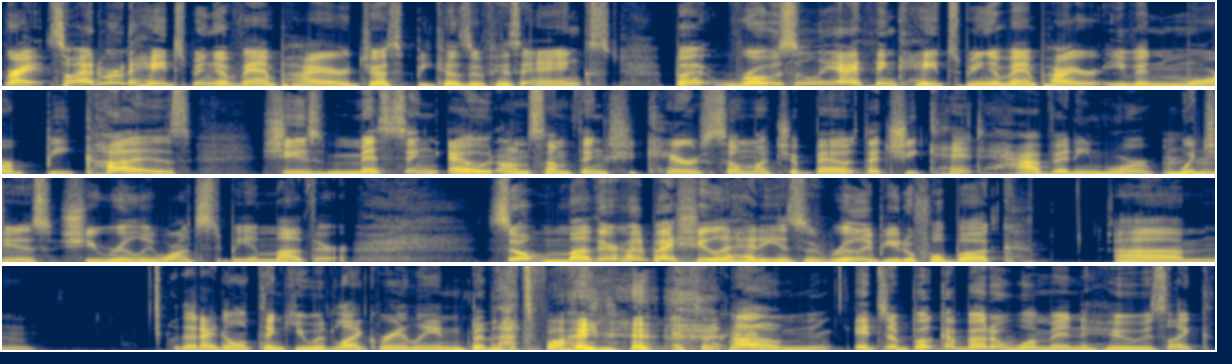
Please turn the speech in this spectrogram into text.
right. So Edward hates being a vampire just because of his angst, but Rosalie, I think, hates being a vampire even more because she's missing out on something she cares so much about that she can't have anymore, which is she really wants to be a mother. So, Motherhood by Sheila Heti is a really beautiful book. Um, that I don't think you would like, Raylene, but that's fine. It's okay. Um, it's a book about a woman who is like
